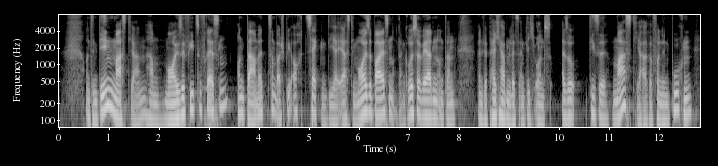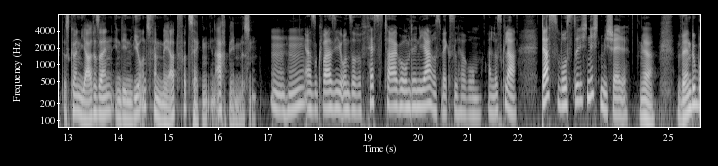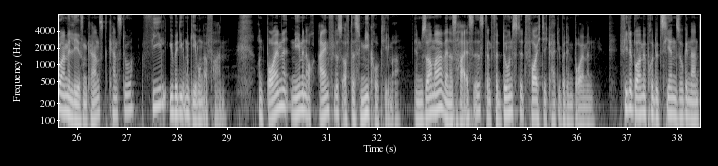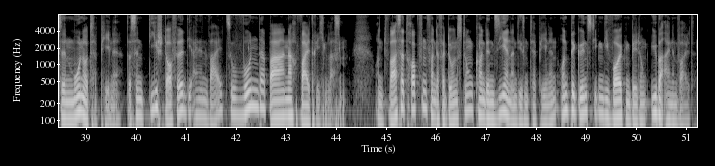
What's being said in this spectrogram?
Und in den Mastjahren haben Mäuse viel zu fressen und damit zum Beispiel auch Zecken, die ja erst die Mäuse beißen und dann größer werden und dann, wenn wir Pech haben, letztendlich uns. Also diese Mastjahre von den Buchen, das können Jahre sein, in denen wir uns vermehrt vor Zecken in Acht nehmen müssen. Mhm, also quasi unsere Festtage um den Jahreswechsel herum. Alles klar. Das wusste ich nicht, Michelle. Ja, wenn du Bäume lesen kannst, kannst du viel über die Umgebung erfahren. Und Bäume nehmen auch Einfluss auf das Mikroklima. Im Sommer, wenn es heiß ist, dann verdunstet Feuchtigkeit über den Bäumen. Viele Bäume produzieren sogenannte Monoterpene. Das sind die Stoffe, die einen Wald so wunderbar nach Wald riechen lassen. Und Wassertropfen von der Verdunstung kondensieren an diesen Terpenen und begünstigen die Wolkenbildung über einem Wald.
